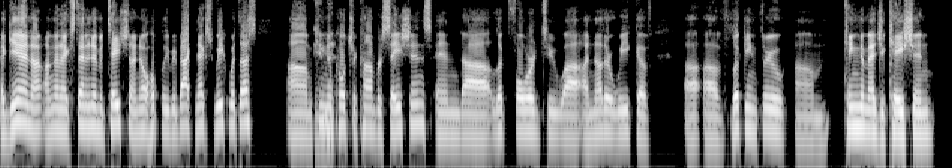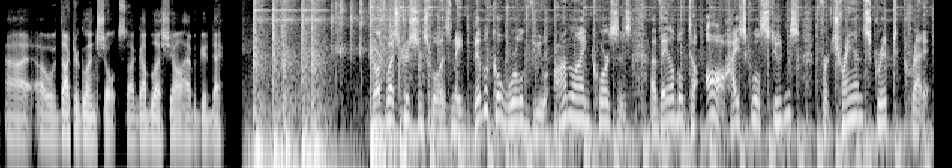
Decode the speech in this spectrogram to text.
again, I, am going to extend an invitation. I know hopefully you'll be back next week with us. Um, Kingdom Culture Conversations, and uh, look forward to uh, another week of uh, of looking through um, Kingdom Education uh, with Dr. Glen Schultz. Uh, God bless you all. Have a good day. Northwest Christian School has made Biblical Worldview online courses available to all high school students for transcript credit,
